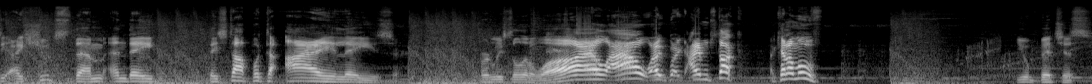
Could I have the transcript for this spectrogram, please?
See. I shoots them, and they they stop with the eye laser for at least a little while. Ow! I, I, I'm stuck. I cannot move. You bitches.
